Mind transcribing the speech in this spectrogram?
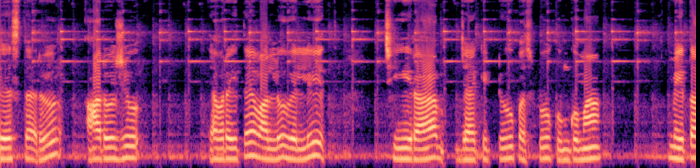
చేస్తారు. ఆ రోజు ఎవరైతే వాళ్ళు వెళ్ళి చీర జాకెట్టు పసుపు కుంకుమ మిగతా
